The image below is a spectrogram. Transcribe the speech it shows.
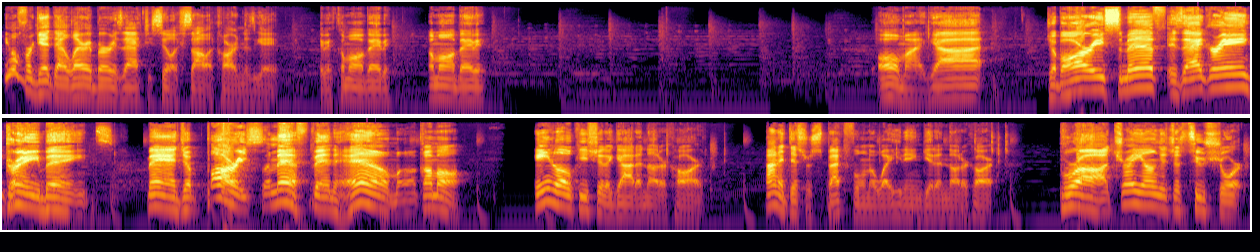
People forget that Larry Bird is actually still a solid card in this game. Baby, come on, baby. Come on, baby. Oh my god. Jabari Smith, is that green? Green beans. Man, Jabari Smith been him. Uh, come on. He Loki should have got another card. Kind of disrespectful in a way he didn't get another card. Bruh, Trae Young is just too short.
